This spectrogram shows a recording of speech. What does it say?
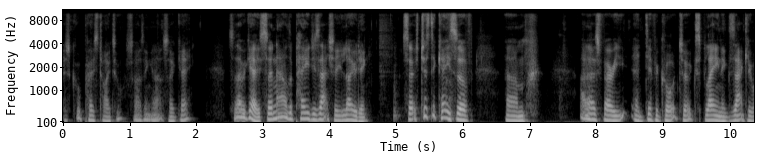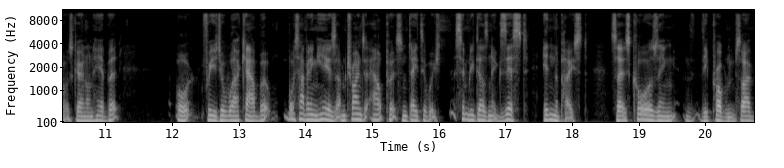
it's called post title, so I think that's okay. So there we go. So now the page is actually loading. So it's just a case of, um, I know it's very uh, difficult to explain exactly what's going on here, but or for you to work out. But what's happening here is I'm trying to output some data which simply doesn't exist in the post. So it's causing the problem. So I've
